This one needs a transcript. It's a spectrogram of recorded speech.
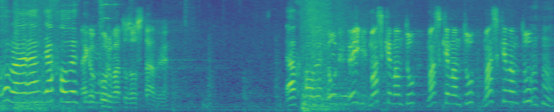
No dobra, ja, ja chodzę. Ja go kurwa tu zostawię. Ja chodzę. No, ej, maskę mam tu, maskę mam tu, maskę mam tu. Mhm.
